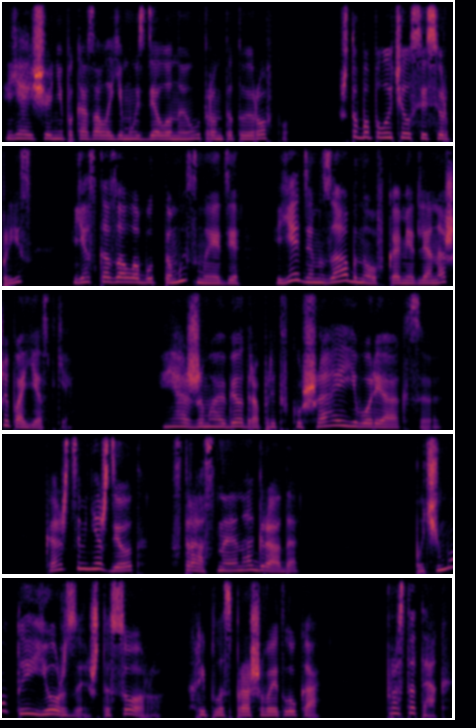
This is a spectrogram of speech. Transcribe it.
Я еще не показала ему сделанную утром татуировку. Чтобы получился сюрприз — я сказала, будто мы с Мэдди едем за обновками для нашей поездки. Я сжимаю бедра, предвкушая его реакцию. Кажется, меня ждет страстная награда. «Почему ты ёрзаешь, Тессоро?» — хрипло спрашивает Лука. «Просто так».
